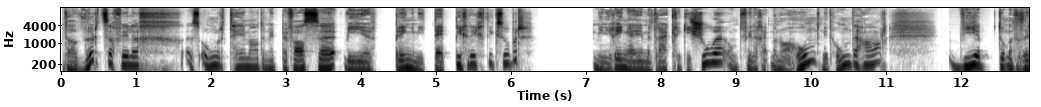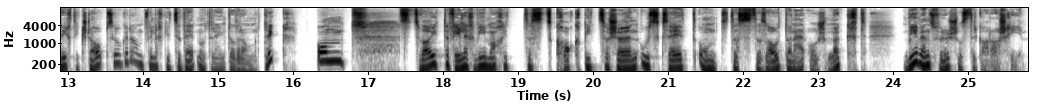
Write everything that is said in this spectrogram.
Da wird sich vielleicht ein Unterthema damit befassen, wie bringe ich Teppich richtig sauber. Meine Kinder haben immer dreckige Schuhe und vielleicht hat man noch einen Hund mit Hundehaar wie tut man das richtig staubsaugern und vielleicht gibt es ja dort noch den einen oder anderen Trick. Und Zweite, vielleicht, wie mache ich, dass das Cockpit so schön aussieht und dass das Auto dann auch schmeckt, wie wenn es frisch aus der Garage käme.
